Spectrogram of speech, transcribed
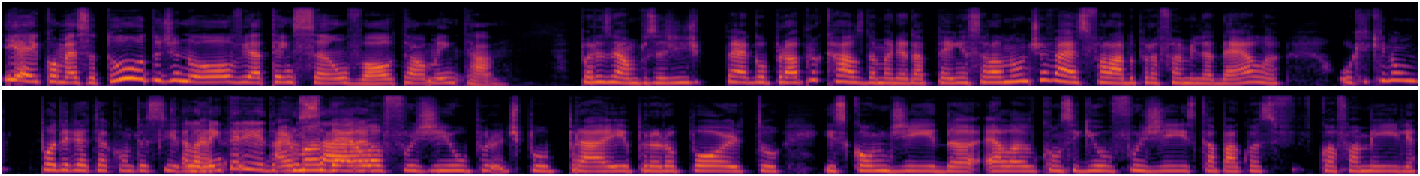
E aí começa tudo de novo e a tensão volta a aumentar. Por exemplo, se a gente pega o próprio caso da Maria da Penha, se ela não tivesse falado para a família dela, o que, que não poderia ter acontecido, Ela né? nem teria ido A irmã Sara. dela fugiu, pro- tipo, pra ir pro aeroporto, escondida. Ela conseguiu fugir, escapar com, as, com a família.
